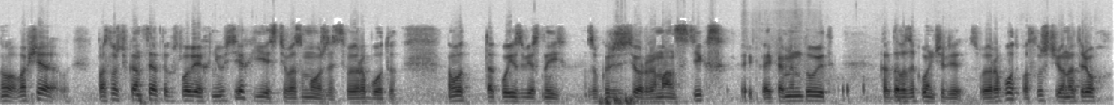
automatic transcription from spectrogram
Ну, вообще, послушать в концертных условиях не у всех есть возможность свою работу. Но вот такой известный звукорежиссер Роман Стикс рекомендует, когда вы закончили свою работу, послушать ее на трех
